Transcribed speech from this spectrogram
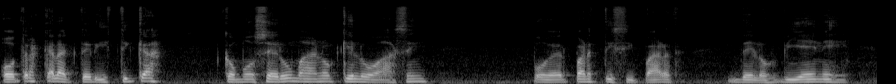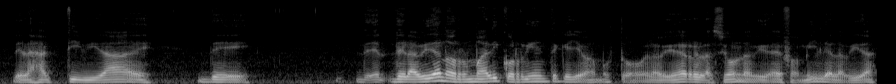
otras características como ser humano que lo hacen poder participar de los bienes, de las actividades, de, de, la vida normal y corriente que llevamos todos, la vida de relación, la vida de familia, la vida,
